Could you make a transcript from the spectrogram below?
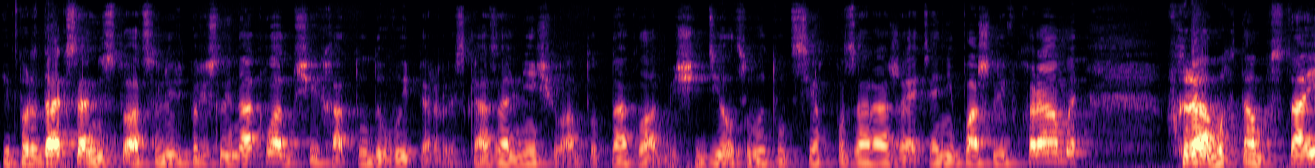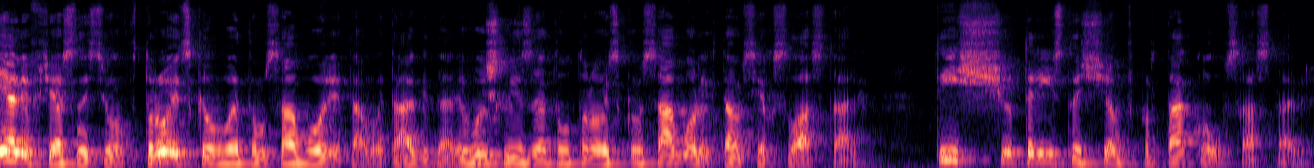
И парадоксальная ситуация, люди пришли на кладбище, их оттуда выперли, сказали, нечего вам тут на кладбище делать, вы тут всех позаражаете. Они пошли в храмы, в храмах там постояли, в частности, в Троицком в этом соборе там и так далее. Вышли из этого Троицкого собора, их там всех сластали. 1300 с чем-то протоколов составили.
